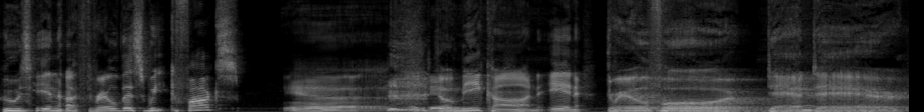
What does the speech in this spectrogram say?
who's in a thrill this week, Fox? yeah, The. Mekon in Thrill 4 Dan Dare.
